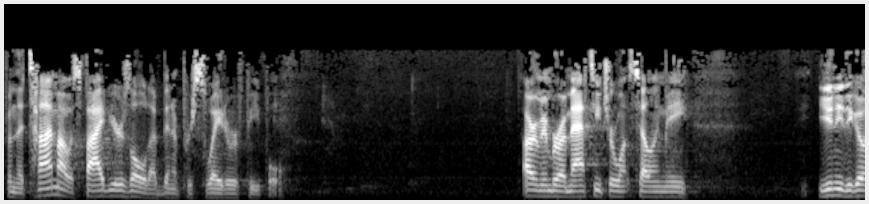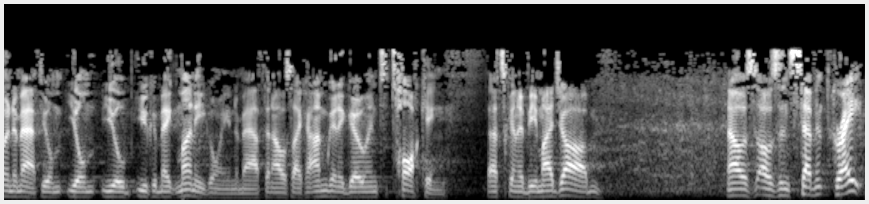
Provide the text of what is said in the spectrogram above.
From the time I was five years old, I've been a persuader of people. I remember a math teacher once telling me, you need to go into math. You'll, you'll, you'll, you can make money going into math. And I was like, I'm going to go into talking. That's going to be my job. And I was, I was in seventh grade.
